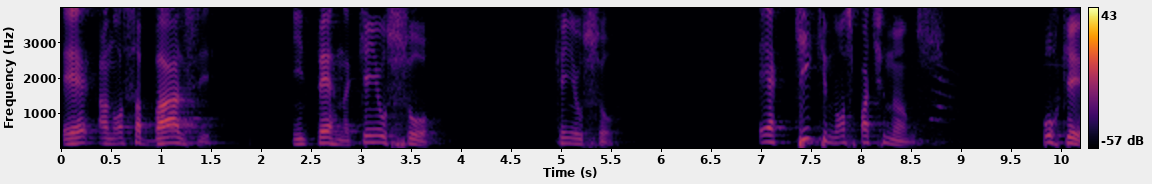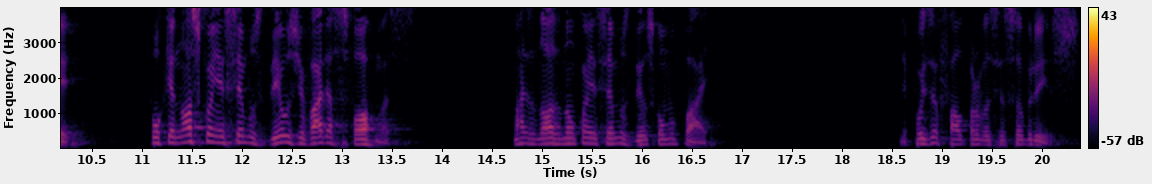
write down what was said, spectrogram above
É a nossa base interna, quem eu sou. Quem eu sou. É aqui que nós patinamos. Por quê? Porque nós conhecemos Deus de várias formas mas nós não conhecemos Deus como Pai. Depois eu falo para você sobre isso,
